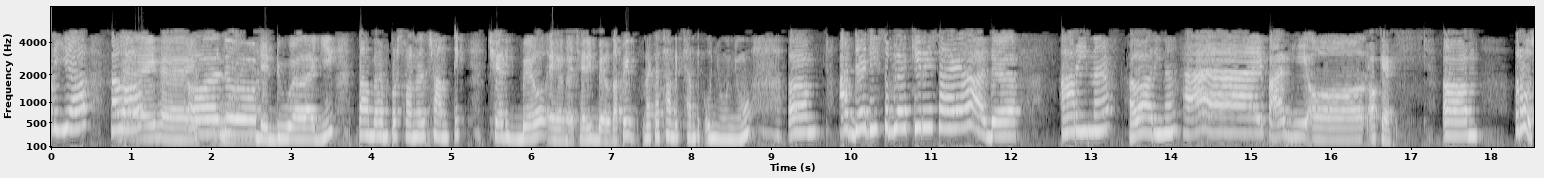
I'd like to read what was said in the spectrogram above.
Alia. Halo. Hai hai Waduh, ada dua lagi. Tambahan personel cantik Cherry Bell, eh nggak Cherry Bell, tapi mereka cantik-cantik unyu-unyu. Um, ada di sebelah kiri saya ada Arina. Halo Arina. hai pagi all Oke. Um, terus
